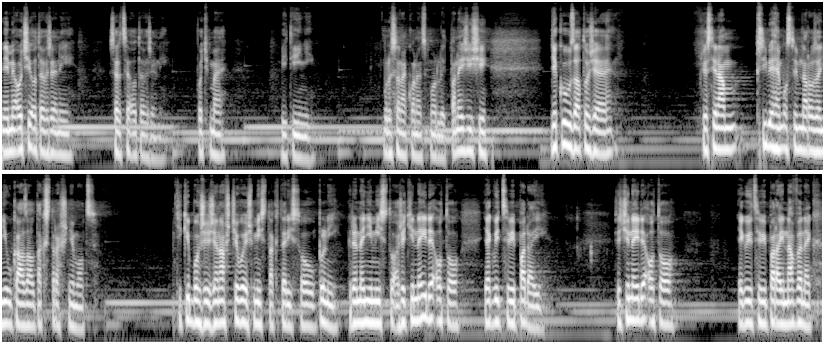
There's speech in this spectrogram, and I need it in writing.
Mějme oči otevřený, srdce otevřený. Pojďme být jiní. Budu se nakonec modlit. Pane Ježíši, děkuju za to, že, že jsi nám příběhem o svým narození ukázal tak strašně moc. Díky Bože, že navštěvuješ místa, které jsou plný, kde není místo a že ti nejde o to, jak věci vypadají. Že ti nejde o to, jak věci vypadají navenek,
